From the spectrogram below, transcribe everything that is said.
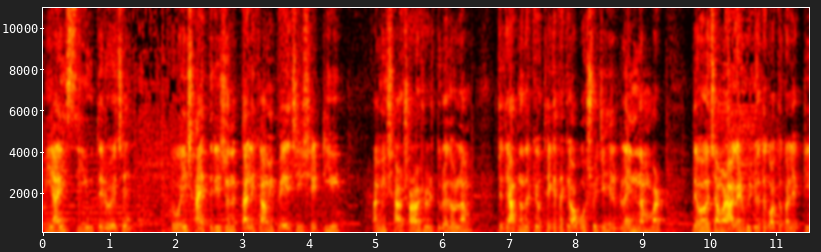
পিআইসিইউতে রয়েছে। তো এই সাঁত্রিশ জনের তালিকা আমি পেয়েছি, সেটি আমি সরাসরি তুলে ধরলাম। যদি আপনাদের কেউ থেকে থাকে, অবশ্যই যে হেল্পলাইন নাম্বার দেওয়া হয়েছে আমার আগের ভিডিওতে, গতকাল একটি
